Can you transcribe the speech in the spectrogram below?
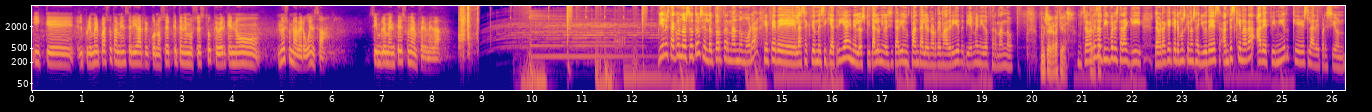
y que el primer paso también sería reconocer que tenemos esto, que ver que no, no es una vergüenza, simplemente es una enfermedad. Bien, está con nosotros el doctor Fernando Mora, jefe de la sección de psiquiatría en el Hospital Universitario Infanta Leonor de Madrid. Bienvenido, Fernando. Muchas gracias. Muchas gracias, a ti por estar aquí. La verdad que queremos que nos ayudes, antes que nada, a definir qué es la depresión.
